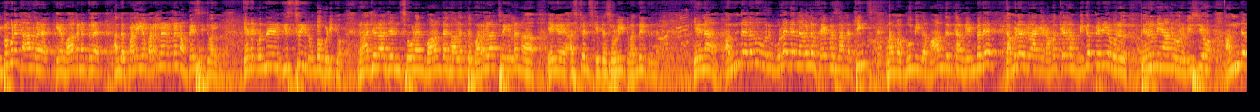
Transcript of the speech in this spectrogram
இப்ப கூட கார்ல என் வாகனத்துல அந்த பழைய வரலாறுல நான் பேசிட்டு வருவேன். எனக்கு வந்து ஹிஸ்டரி ரொம்ப பிடிக்கும். ராஜராஜன் சோழன் வாழ்ந்த காலத்து வரலாற்றை எல்லாம் நான் எங்க அசிஸ்டன்ஸ் கிட்ட சொல்லிட்டு வந்துட்டு இருந்தேன். ஏன்னா அந்த அளவு ஒரு உலக லெவல்ல ஃபேமஸ் ஆன கிங்ஸ் நம்ம பூமியில வாழ்ந்திருக்காங்க என்பதே தமிழர்களாகிய நமக்கெல்லாம் மிகப்பெரிய ஒரு பெருமையான ஒரு விஷயம். அந்த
